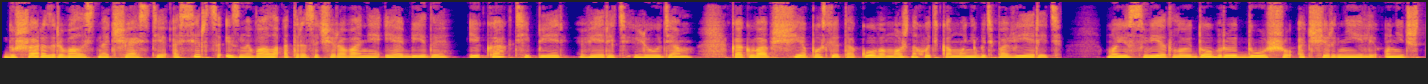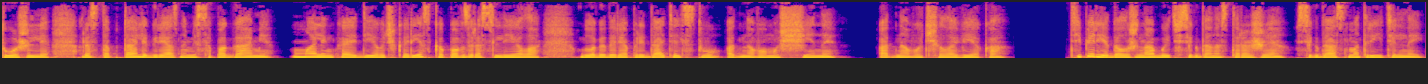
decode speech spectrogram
Душа разрывалась на части, а сердце изнывало от разочарования и обиды. И как теперь верить людям? Как вообще после такого можно хоть кому-нибудь поверить? Мою светлую, добрую душу очернили, уничтожили, растоптали грязными сапогами. Маленькая девочка резко повзрослела благодаря предательству одного мужчины, одного человека. Теперь я должна быть всегда настороже, всегда осмотрительной,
